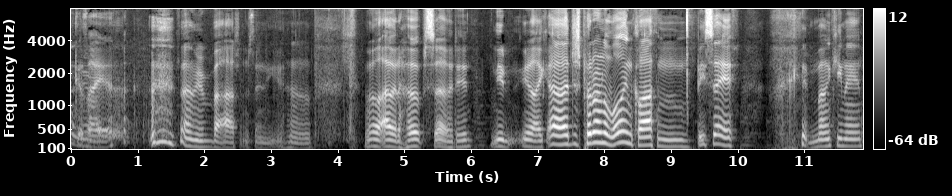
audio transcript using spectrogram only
Because I. Uh, If I'm your boss, I'm sending you home. Well, I would hope so, dude. You you're like, uh, just put on a loincloth and be safe. Monkey man.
